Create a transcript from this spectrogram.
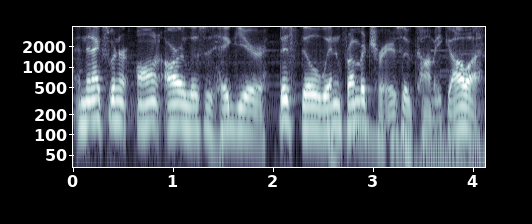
And the next winner on our list is Higure, the Still Wind from Betrayers of Kamigawa.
